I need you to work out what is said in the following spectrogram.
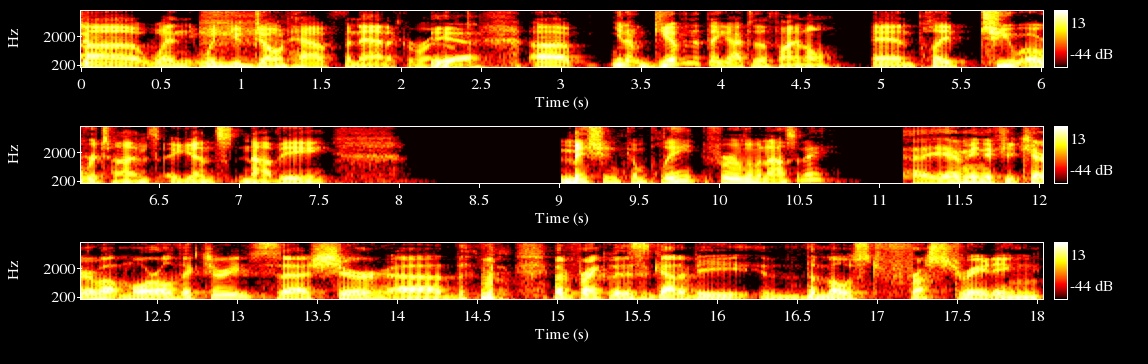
uh, when when you don't have Fnatic around? Yeah. Uh, you know, given that they got to the final and played two overtimes against Navi, mission complete for Luminosity. I mean, if you care about moral victories, uh, sure. Uh, but frankly, this has got to be the most frustrating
